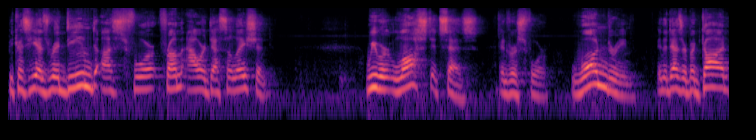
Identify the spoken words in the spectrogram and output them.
because He has redeemed us for, from our desolation. We were lost, it says in verse 4, wandering in the desert, but God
